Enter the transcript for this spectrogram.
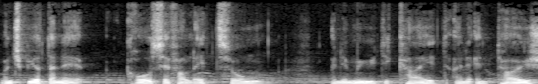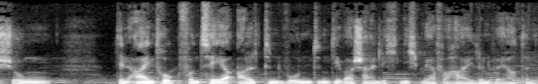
Man spürt eine große Verletzung, eine Müdigkeit, eine Enttäuschung, den Eindruck von sehr alten Wunden, die wahrscheinlich nicht mehr verheilen werden.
